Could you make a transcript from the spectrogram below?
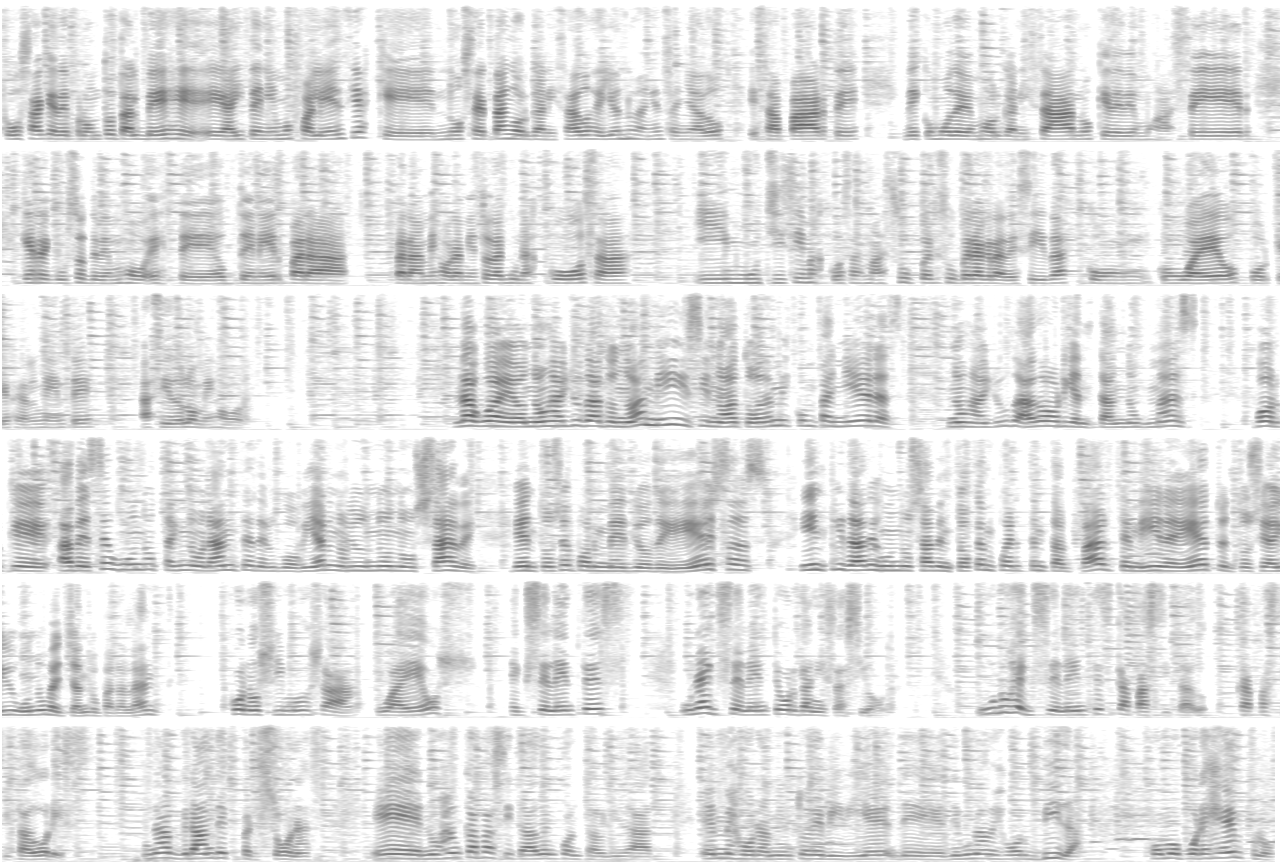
cosa que de pronto tal vez eh, eh, ahí teníamos falencias, que no ser tan organizados. Ellos nos han enseñado esa parte de cómo debemos organizarnos, qué debemos hacer, qué recursos debemos este, obtener para, para mejoramiento de algunas cosas y muchísimas cosas más. Súper, súper agradecidas con, con Guaeo porque realmente ha sido lo mejor. La Guaeo nos ha ayudado, no a mí, sino a todas mis compañeras, nos ha ayudado a orientarnos más, porque a veces uno está ignorante del gobierno y uno no sabe. Entonces, por medio de esas entidades, uno sabe, toquen puerta en tal parte, mire esto, entonces ahí uno va echando para adelante. Conocimos a Guaeos, excelentes una excelente organización, unos excelentes capacitadores, unas grandes personas. Eh, nos han capacitado en contabilidad, en mejoramiento de, de, de una mejor vida, como por ejemplo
